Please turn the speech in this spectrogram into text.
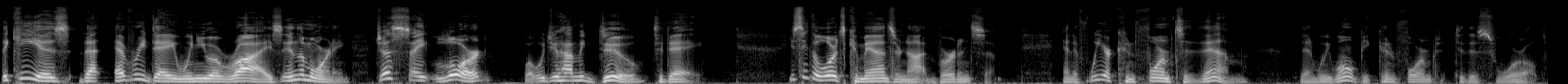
The key is that every day when you arise in the morning, just say, Lord, what would you have me do today? You see, the Lord's commands are not burdensome. And if we are conformed to them, then we won't be conformed to this world.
